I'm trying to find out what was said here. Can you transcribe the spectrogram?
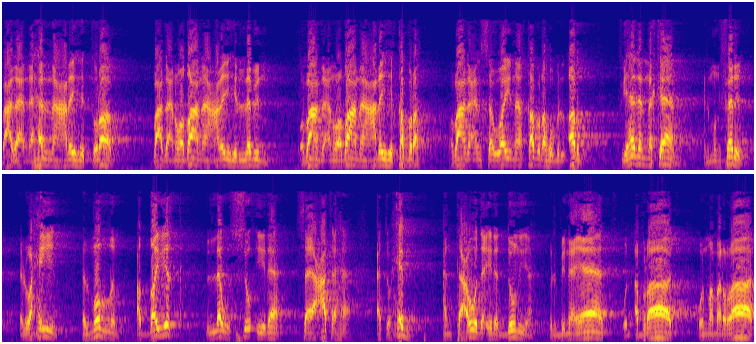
بعد أن أهلنا عليه التراب بعد أن وضعنا عليه اللبن وبعد أن وضعنا عليه قبره وبعد أن سوينا قبره بالأرض في هذا المكان المنفرد الوحيد المظلم الضيق لو سئل ساعتها أتحب أن تعود إلى الدنيا والبنايات والابراج والممرات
